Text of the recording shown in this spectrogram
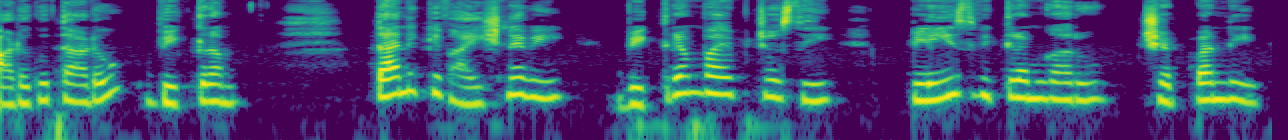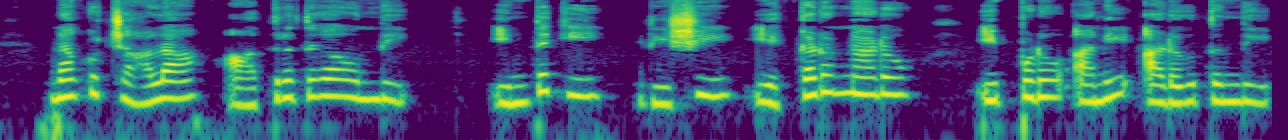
అడుగుతాడు విక్రమ్. దానికి వైష్ణవి విక్రమ్ వైపు చూసి ప్లీజ్ విక్రమ్ గారు చెప్పండి. నాకు చాలా ఆతృతగా ఉంది. ఇంతకీ రిషి ఎక్కడున్నాడు? ఇప్పుడు అని అడుగుతుంది.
